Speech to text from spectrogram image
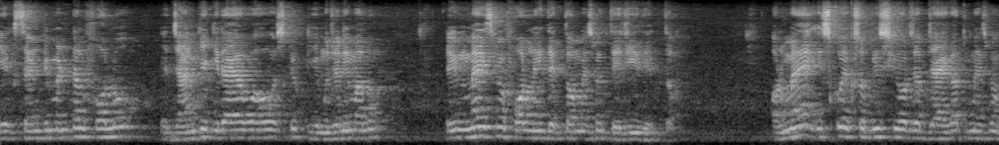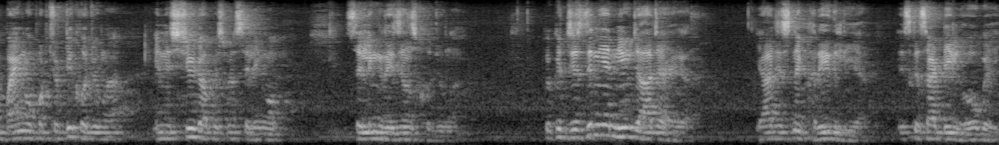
एक सेंटिमेंटल फॉल हो, या जान के गिराया हुआ हो स्क्रिप्ट ये मुझे नहीं मालूम। लेकिन मैं इसमें फॉल नहीं देखता हूँ, मैं इसमें तेज़ी देखता हूँ। और मैं इसको 120 की ओर जब जाएगा तो मैं इसमें बाइंग अपॉर्चुनिटी खोजूँगा। इंस्टीड ऑफ़ इसमें सेलिंग सेलिंग रीजन खोजूँगा। क्योंकि जिस दिन ये न्यूज़ आ जाएगा, या जिसने खरीद लिया, इसके साथ डील हो गई,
